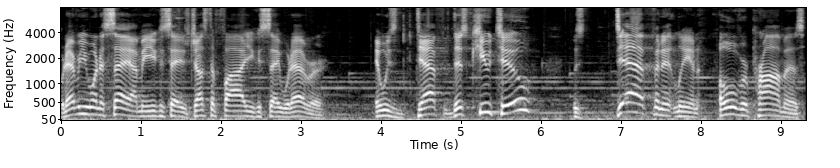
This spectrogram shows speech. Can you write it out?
Whatever you want to say, I mean, you can say it's justified, you can say whatever. It was def this Q2 was definitely an over promise,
